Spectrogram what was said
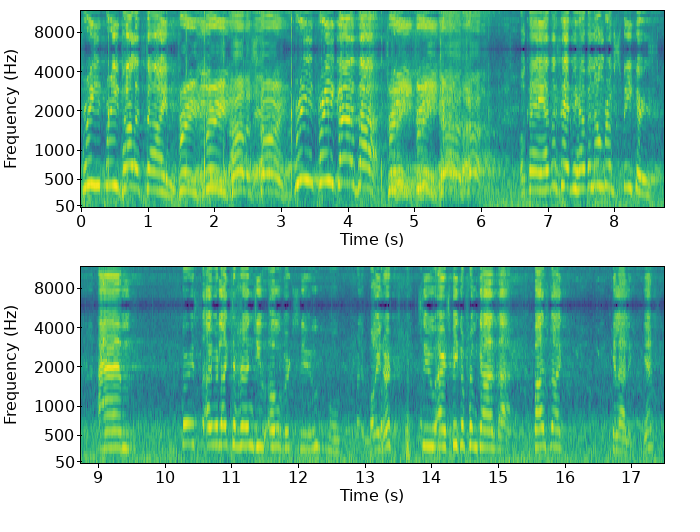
Free, free Palestine! Free, free Palestine! Free, free Gaza! Free, free Gaza! Okay, as I said, we have a number of speakers. Um, first, I would like to hand you over to, oh, trying to find her, to our speaker from Gaza, Basma Gilali, yeah?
